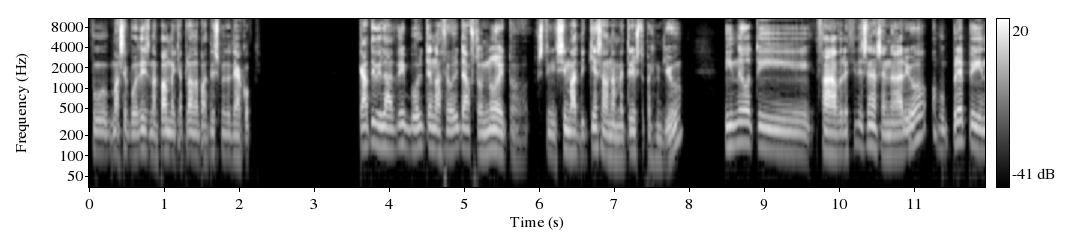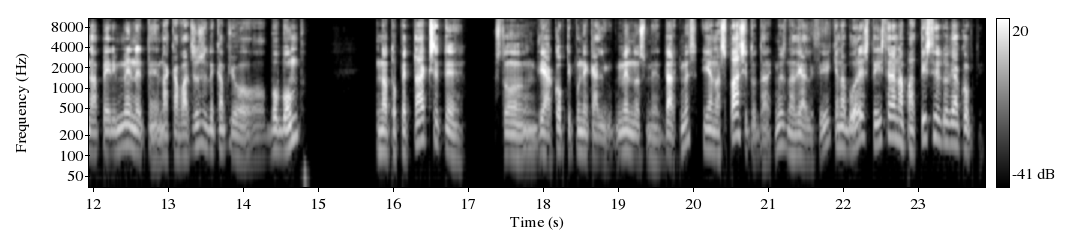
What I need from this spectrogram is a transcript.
που μας εμποδίζει να πάμε και απλά να πατήσουμε το διακόπτη. Κάτι δηλαδή μπορείτε να θεωρείτε αυτονόητο στις σημαντικές αναμετρήσεις του παιχνιδιού είναι ότι θα βρεθείτε σε ένα σενάριο όπου πρέπει να περιμένετε να καβατζώσετε κάποιο bomb να το πετάξετε στον διακόπτη που είναι καλυμμένος με darkness για να σπάσει το darkness, να διαλυθεί και να μπορέσετε ύστερα να πατήσετε το διακόπτη.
